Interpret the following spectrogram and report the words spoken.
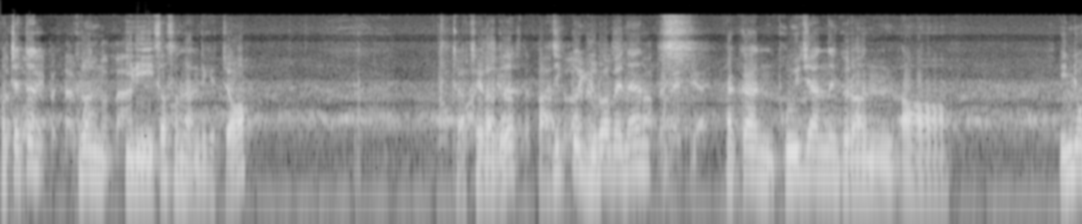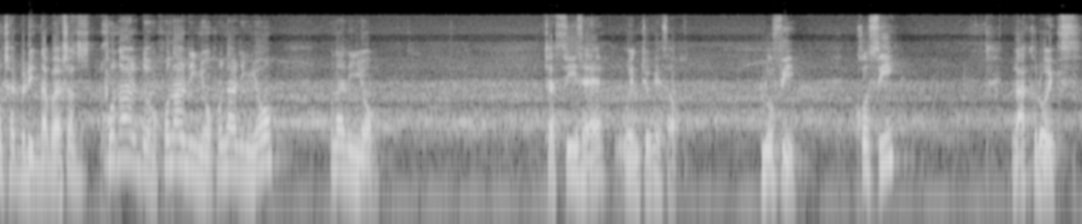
어쨌든 그런. 일이 있어서는 안 되겠죠. 자, 제라드 아직도 유럽에는 약간 보이지 않는 그런 어 인종 차별이 있나 봐요. 자, 호날두, 호날딩요, 호날딩요, 호날딩요. 자, 시세 왼쪽에서 루피, 코시, 라크로익스,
